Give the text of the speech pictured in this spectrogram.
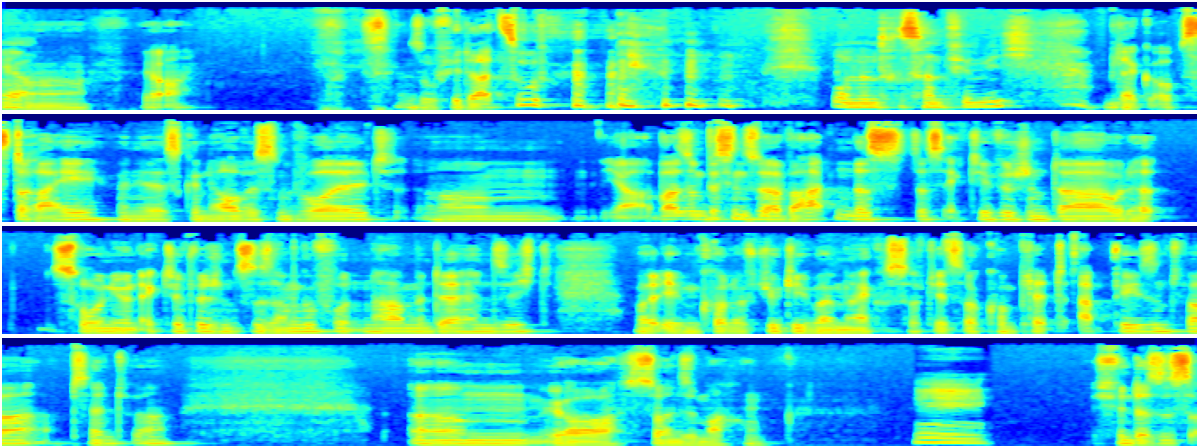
Ja. Äh, ja. So viel dazu. Uninteressant für mich. Black Ops 3, wenn ihr das genau wissen wollt. Ähm, ja, war so ein bisschen zu erwarten, dass, dass Activision da oder Sony und Activision zusammengefunden haben in der Hinsicht, weil eben Call of Duty bei Microsoft jetzt auch komplett abwesend war, absent war. Ähm, ja, sollen sie machen. Hm. Ich finde, das ist,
